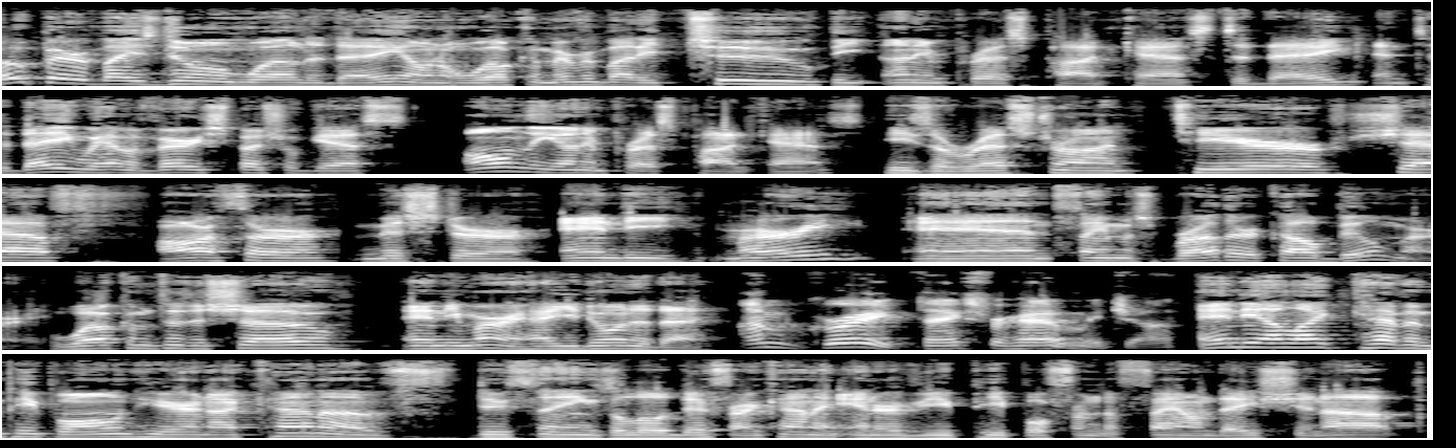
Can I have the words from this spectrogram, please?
Hope everybody's doing well today. I want to welcome everybody to the Unimpressed podcast today. And today we have a very special guest on the Unimpressed podcast. He's a restaurateur, chef, author, Mr. Andy Murray, and famous brother called Bill Murray. Welcome to the show, Andy Murray. How you doing today? I'm great. Thanks for having me, John. Andy, I like having people on here, and I kind of do things a little different. I kind of interview people from the foundation up,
